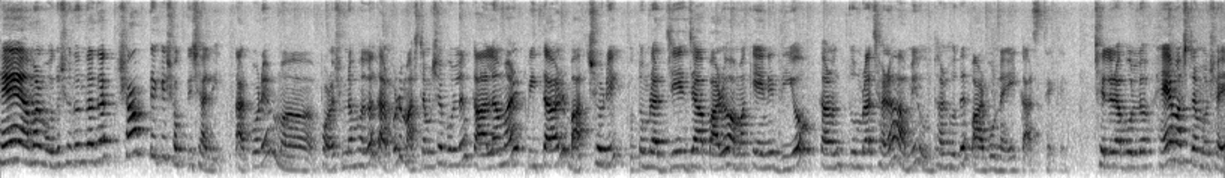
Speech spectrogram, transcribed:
হ্যাঁ আমার মধুসূদন দাদা সব থেকে শক্তিশালী। তারপরে পড়াশোনা হলো, তারপরে মাস্টারমশাই বললেন, কাল আমার পিতার বাৎসরিক, তোমরা যে যা পারো আমাকে এনে দিও, কারণ তোমরা ছাড়া আমি উদ্ধার হতে পারব না এই কাজ থেকে। ছেলেরা বলল হ্যাঁ মাস্টারমশাই,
